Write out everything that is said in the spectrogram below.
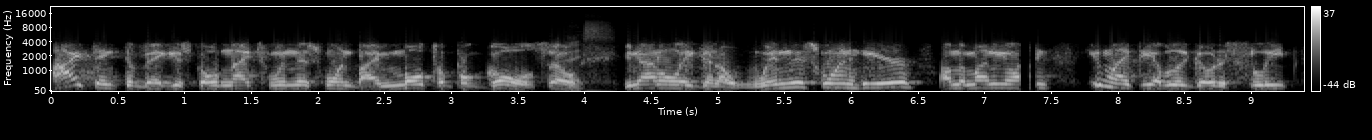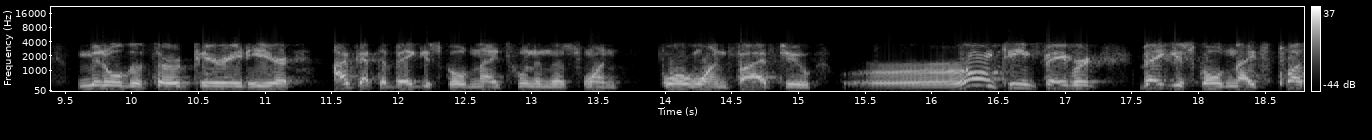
I think the Vegas Golden Knights win this one by multiple goals. So nice. you're not only going to win this one here on the money line, you might be able to go to sleep middle of the third period here. I've got the Vegas Golden Knights winning this one 4 1 5 2. Wrong team favored. Vegas Golden Knights plus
